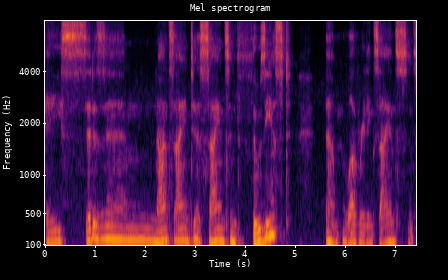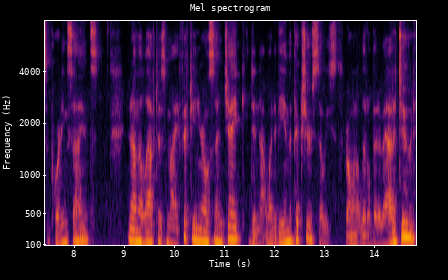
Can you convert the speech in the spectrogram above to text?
a citizen, non scientist, science enthusiast. Um, love reading science and supporting science. And on the left is my 15 year old son, Jake. He did not want to be in the picture, so he's throwing a little bit of attitude.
